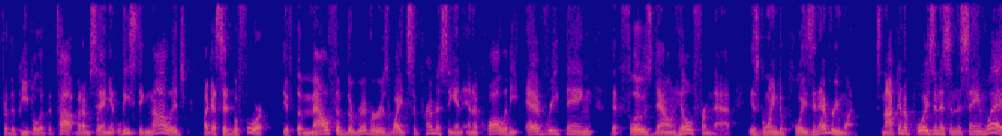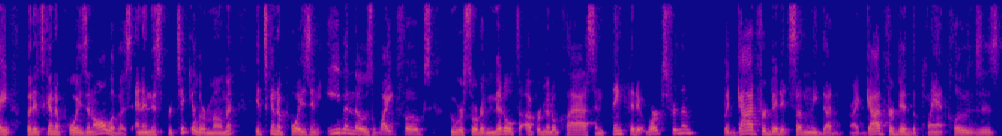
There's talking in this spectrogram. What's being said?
for the people at the top, but I'm saying at least acknowledge, like I said before, if the mouth of the river is white supremacy and inequality, everything that flows downhill from that is going to poison everyone. It's not going to poison us in the same way, but it's going to poison all of us. And in this particular moment, it's going to poison even those white folks who are sort of middle to upper middle class and think that it works for them. But God forbid it suddenly doesn't, right? God forbid the plant closes.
